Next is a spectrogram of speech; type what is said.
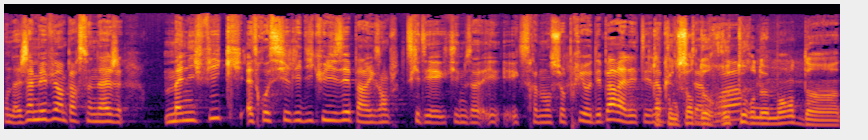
on n'a jamais vu un personnage magnifique être aussi ridiculisé par exemple ce qui était qui nous a e- extrêmement surpris au départ elle était là Donc, pour une sorte de avoir. retournement d'un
